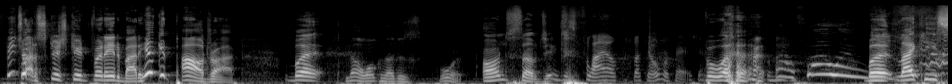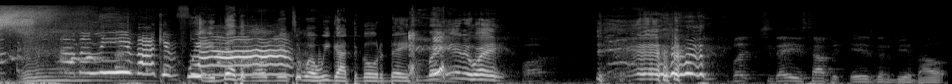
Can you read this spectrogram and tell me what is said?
If he try to skirt skirt for anybody, he'll get pile drive. But No, well, because I just floored it. on subject just fly off the fucking overpass. yeah. for what? Oh, fly away. But like he's, I believe I can we ain't never gonna get to where we got to go today. But anyway, But today's topic is going to be about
